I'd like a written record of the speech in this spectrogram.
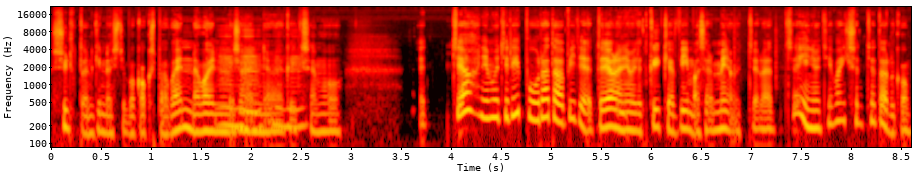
sült on kindlasti juba kaks päeva enne valmis mm, -hmm, on ju, ja kõik mhm. see muu. et jah, niimoodi riburada pidi, et ei ole niimoodi, et kõik jääb viimasele minutile, et ei niimoodi vaikselt ja targu.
